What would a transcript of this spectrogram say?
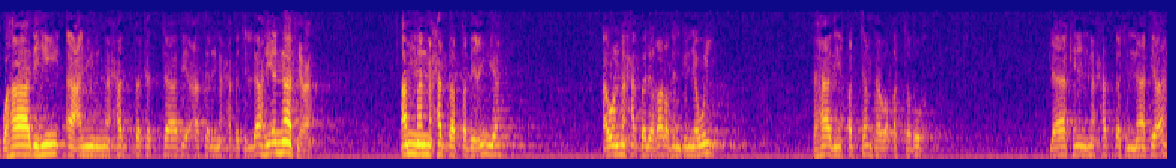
وهذه أعني المحبة التابعة لمحبة الله هي النافعة. أما المحبة الطبيعية أو المحبة لغرض دنيوي فهذه قد تنفع وقد تضر. لكن المحبة النافعة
